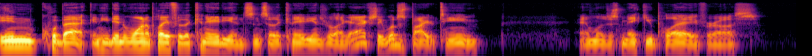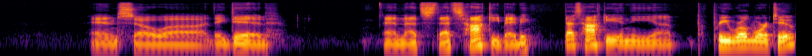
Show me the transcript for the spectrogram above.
in Quebec and he didn't want to play for the Canadiens. And so the Canadiens were like, actually, we'll just buy your team and we'll just make you play for us. And so uh, they did. And that's that's hockey, baby. That's hockey in the uh, pre World War II.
